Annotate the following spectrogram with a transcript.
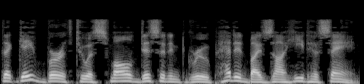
That gave birth to a small dissident group headed by Zahid Hussain.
